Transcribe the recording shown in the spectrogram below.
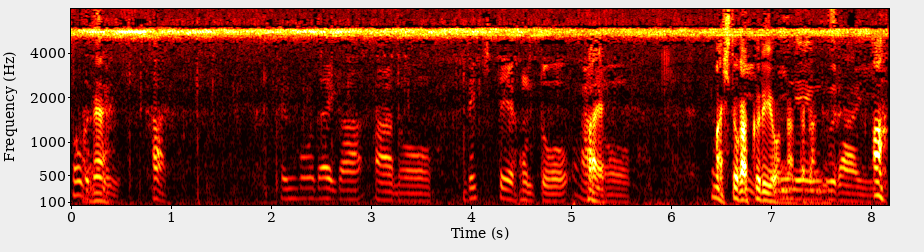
そうです。はい。展望台があのできて本当はい。あの、まあ人が来るようになった2感じです。年ぐらいにあ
